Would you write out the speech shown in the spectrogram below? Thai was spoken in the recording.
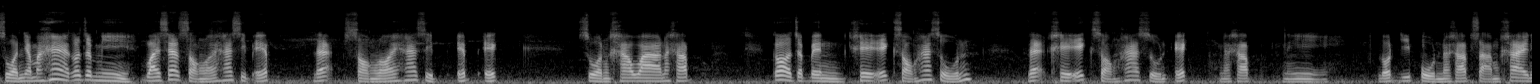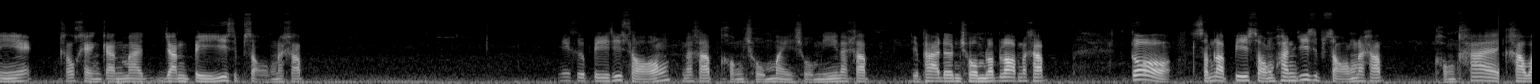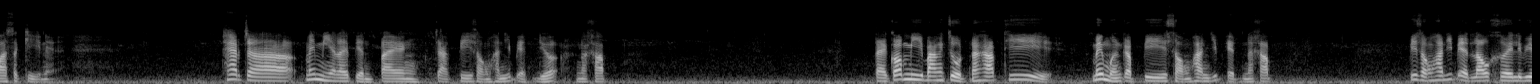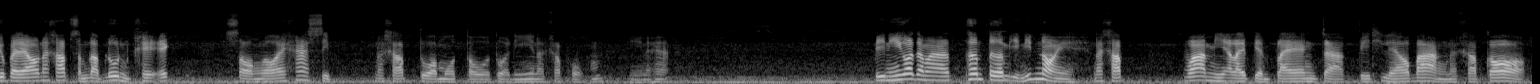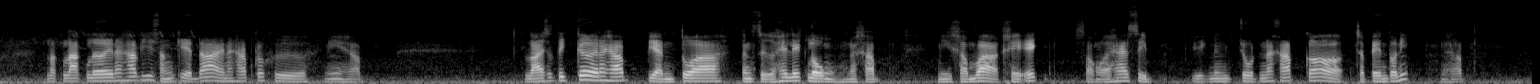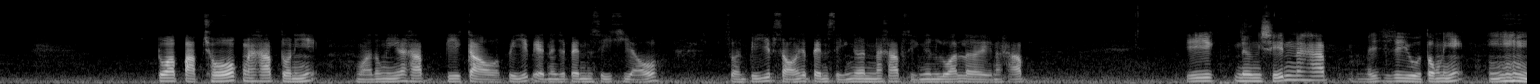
ส่วน Yamaha ก็จะมี YZ 250F และ 250FX ส่วน Kawa นะครับ ก็จะเป็น KX 250และ KX 250X นะครับนี่รถญี่ปุ่นนะครับ 3 ค่ายนี้เขาแข่งกันมายันปี 22 นะครับ นี่คือปีที่2นะครับของโฉมใหม่โฉมนี้นะครับ เดี๋ยวพาเดินชมรอบๆนะครับ ก็สำหรับปี 2022 นะครับ ของค่ายคาวาซากิเนี่ย แทบจะไม่มีอะไรเปลี่ยนแปลงจากปี 2021 เยอะนะครับ แต่ก็มีบางจุดนะครับที่ไม่เหมือนกับปี 2021 นะครับ ปี 2021 เราเคยรีวิวไปแล้วนะครับสำหรับรุ่น KX 250 นะครับ ตัวโมโตตัวนี้นะครับผมนี่นะฮะปีนี้ก็จะมาเพิ่มเติมอีกนิดหน่อยนะครับ ว่ามีอะไรเปลี่ยนแปลงจากปีที่แล้วบ้างนะครับ ก็หลักๆเลยนะครับที่สังเกตได้นะครับก็คือนี่ครับลายสติกเกอร์นะครับ เปลี่ยนตัวหนังสือให้เล็กลงนะครับ มีคำว่า KX 250 อีกหนึ่งจุดนะครับ ก็จะเป็นตัวนี้นะครับ ตัวปรับโชคนะครับ ตัวนี้หัวตรงนี้นะครับ ปีเก่าปี 21เนี่ยจะเป็นสีเขียว ส่วนปี 22 จะเป็นสีเงินนะครับ สีเงินล้วนเลยนะครับ อีกหนึ่งชิ้นนะครับจะอยู่ตรงนี้นี่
